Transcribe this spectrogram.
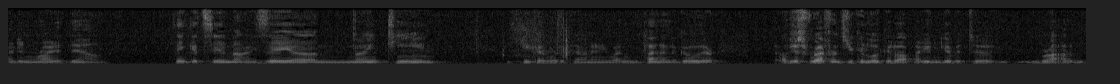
I didn't write it down. I think it's in Isaiah 19. I think I wrote it down anyway. I'm planning to go there. I'll just reference, you can look it up. I didn't give it to um,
